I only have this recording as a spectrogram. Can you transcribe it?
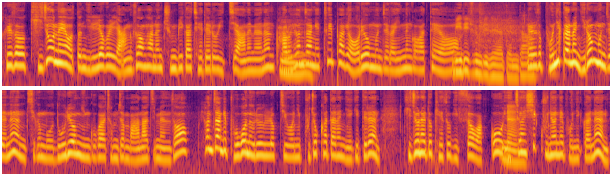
그래서 기존의 어떤 인력을 양성하는 준비가 제대로 있지 않으면은 바로 음. 현장에 투입하기 어려운 문제가 있는 것 같아요. 미리 준비돼야 된다. 그래서 보니까는 이런 문제는 지금 뭐 노령 인구가 점점 많아지면서 현장의 보건 의료 인력 지원이 부족하다는 얘기들은 기존에도 계속 있어 왔고 네. 2019년에 보니까는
